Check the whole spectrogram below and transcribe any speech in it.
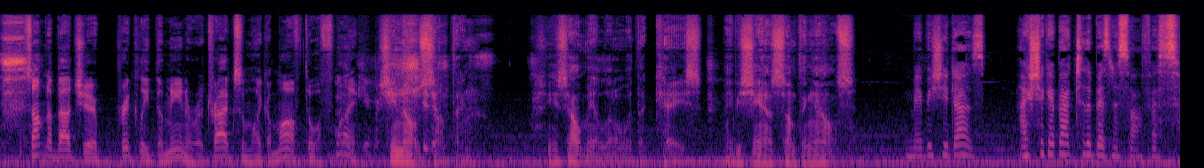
Something about your prickly demeanor attracts them like a moth to a flame. a She knows shit. something. She's helped me a little with the case. Maybe she has something else. Maybe she does. I should get back to the business office.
